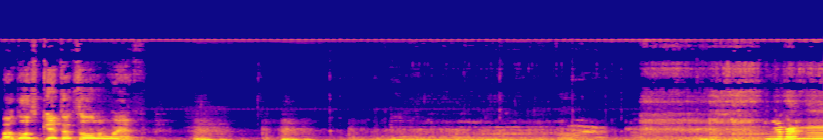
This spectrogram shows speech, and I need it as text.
But let's get this over with. Bye.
